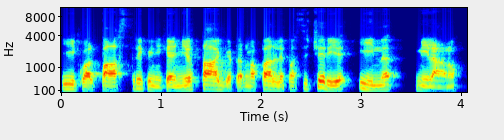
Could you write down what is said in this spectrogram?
equal pastry, quindi che è il mio tag per mappare le pasticcerie, in Milano.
